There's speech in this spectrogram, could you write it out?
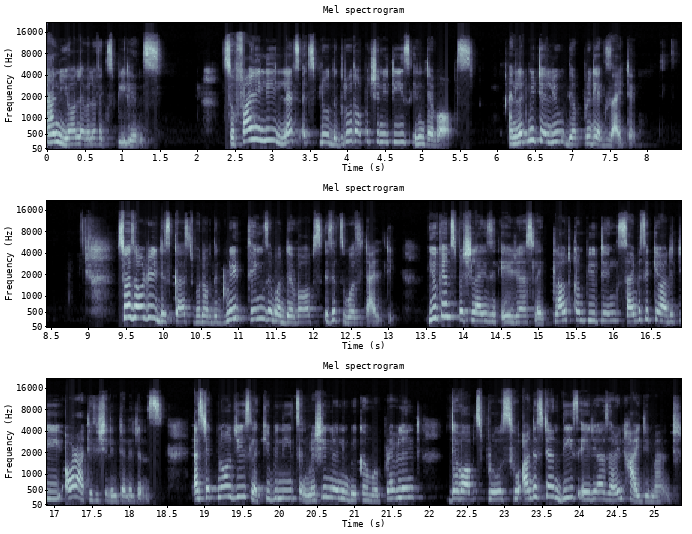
and your level of experience. So finally, let's explore the growth opportunities in DevOps. And let me tell you, they're pretty exciting. So as already discussed, one of the great things about DevOps is its versatility. You can specialize in areas like cloud computing, cybersecurity, or artificial intelligence. As technologies like Kubernetes and machine learning become more prevalent, DevOps pros who understand these areas are in high demand.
